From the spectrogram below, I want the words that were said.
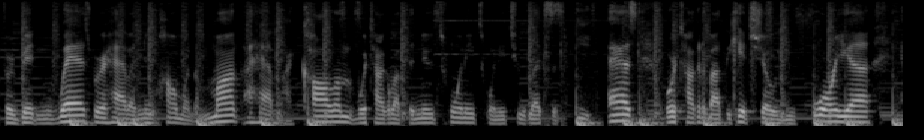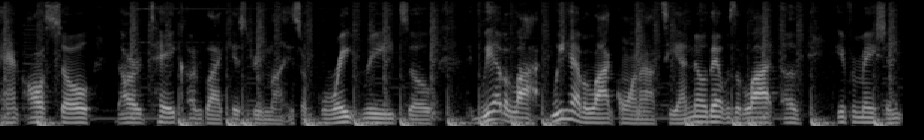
Forbidden West. We have a new home of the month. I have my column. We're talking about the new 2022 Lexus ES. We're talking about the hit show Euphoria and also our take on Black History Month. It's a great read. So we have a lot. We have a lot going on, T. I know that was a lot of information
